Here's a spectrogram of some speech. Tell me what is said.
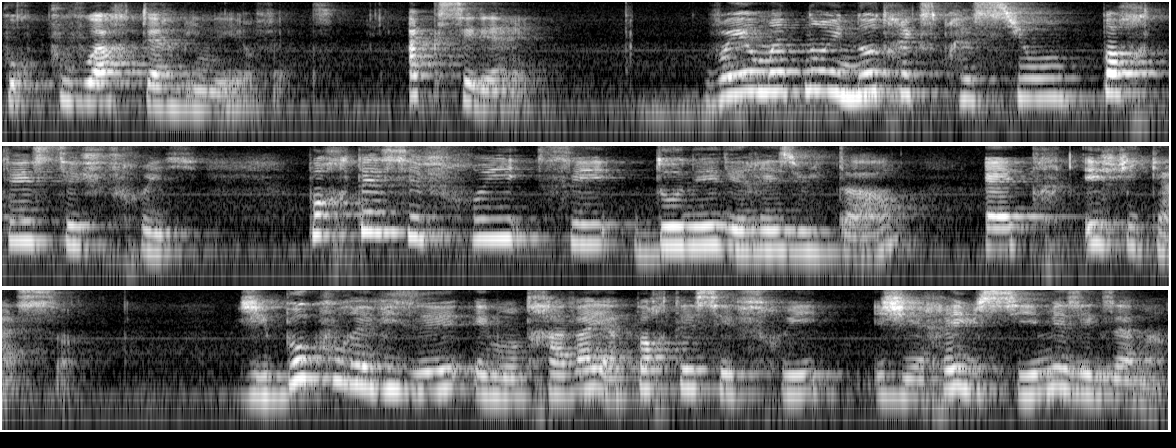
pour pouvoir terminer en fait. Accélérer. Voyons maintenant une autre expression, porter ses fruits. Porter ses fruits, c'est donner des résultats, être efficace. J'ai beaucoup révisé et mon travail a porté ses fruits. J'ai réussi mes examens.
